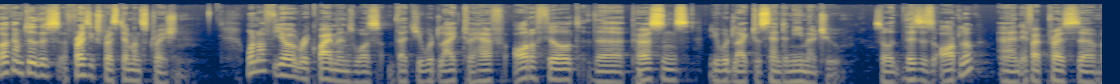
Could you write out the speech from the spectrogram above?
Welcome to this PhraseExpress demonstration. One of your requirements was that you would like to have auto-filled the persons you would like to send an email to. So this is Outlook, and if I press the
